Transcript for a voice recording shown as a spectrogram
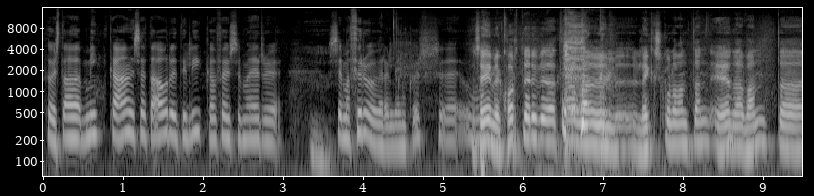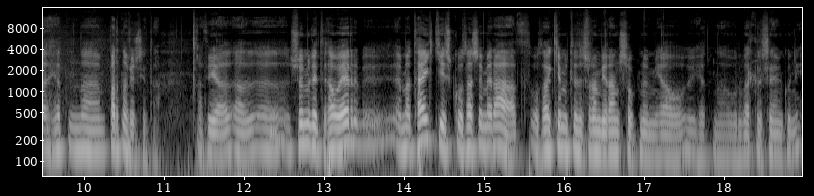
þú veist, að minka aðeins þetta áreiti líka á þau sem eru mm. sem að þurfa að vera lengur Það segir mér, hvort eru við að tala um leikskólavandan eða vanda hérna barnafjölskynda Af því að, að, að sömuleyti þá er, ef maður tæki sko það sem er að og það kemur til þess fram í rannsóknum hjá hérna úr verkefliðsefingunni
